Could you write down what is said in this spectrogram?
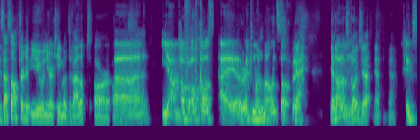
is that software that you and your team have developed, or? or uh, yeah, of of course, I recommend my own software. Yeah, yeah, that um, looks good. Yeah, yeah, yeah. It's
